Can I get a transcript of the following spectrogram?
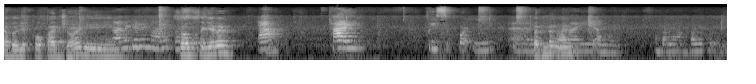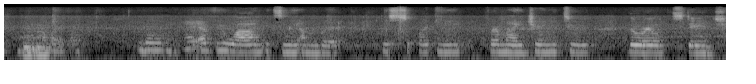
WCOPA journey. So, sige rin. Ha? Hi. Please support me and Tadi lang, ay. my ano. Mm-mm. Hi everyone, it's me Amber. Please support me for my journey to the world stage.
